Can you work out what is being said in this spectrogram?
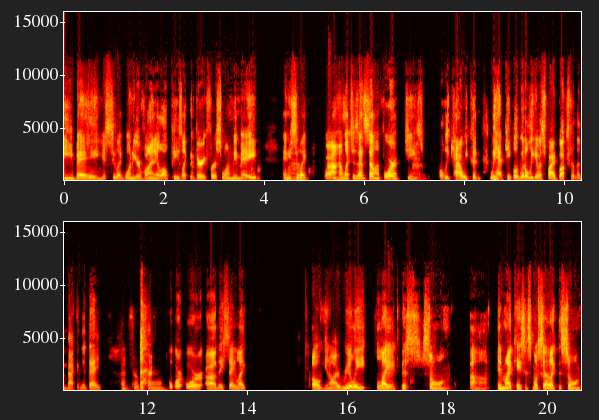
eBay and you see like one of your vinyl LPs, like the very first one we made, and you see like, wow, how much is that selling for? Geez, holy cow, we couldn't. We had people that would only give us five bucks for them back in the day, That's so cool. or or uh, they say like, oh, you know, I really like this song. Uh, in my case, it's mostly I like this song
